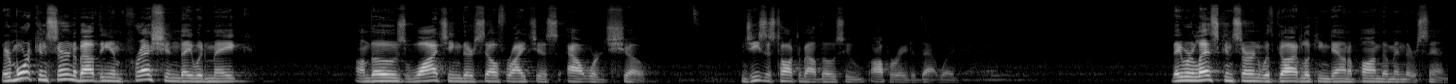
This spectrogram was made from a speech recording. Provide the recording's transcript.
They're more concerned about the impression they would make on those watching their self righteous outward show. Jesus talked about those who operated that way. They were less concerned with God looking down upon them in their sin.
